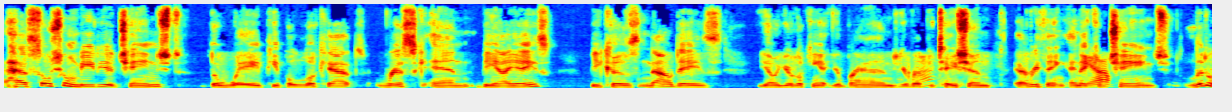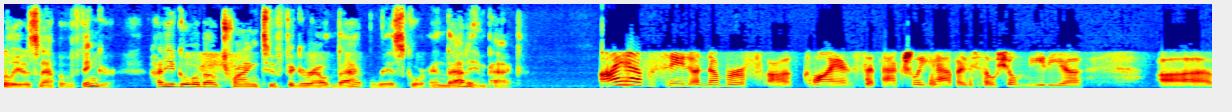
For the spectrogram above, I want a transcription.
Has social media changed the way people look at risk and BIAs? Because nowadays, you know, you're looking at your brand, your mm-hmm. reputation, everything, and it yeah. can change literally at a snap of a finger. How do you go about trying to figure out that risk or and that impact? I have seen a number of uh, clients that actually have a social media uh,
